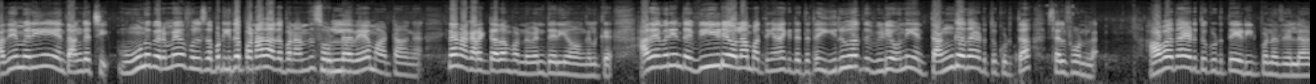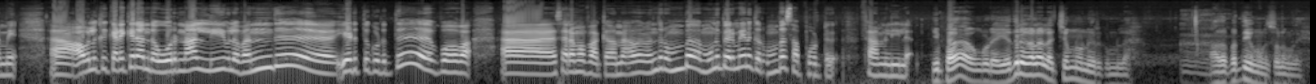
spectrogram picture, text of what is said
அதேமாதிரி என் தங்கச்சி. மூணு பேருமே ஃபுல் சப்போர்ட் இதை பண்ணாத அதை பண்ணாத சொல்லவே மாட்டாங்க. ஏன்னா நான் கரெக்டாக தான் பண்ணுவேன்னு தெரியும் அவங்களுக்கு. அதே மாதிரி இந்த வீடியோலாம் பார்த்தீங்கன்னா கிட்டத்தட்ட இருபது வீடியோ வந்து என் தங்க தான் எடுத்து கொடுத்தா செல்ஃபோனில் அவள் தான் எடுத்து கொடுத்து எடிட் பண்ணது எல்லாமே. அவளுக்கு கிடைக்கிற அந்த ஒரு நாள் லீவில் வந்து எடுத்து கொடுத்து போவா. சிரமம் பார்க்காம. அவள் வந்து ரொம்ப மூணு பேருமே எனக்கு ரொம்ப சப்போர்ட்டு ஃபேமிலியில் இப்போ உங்களுடைய எதிர்கால லட்சியம்னு ஒன்று இருக்கும்ல? அதை பற்றி உங்களுக்கு சொல்லுங்களேன்.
